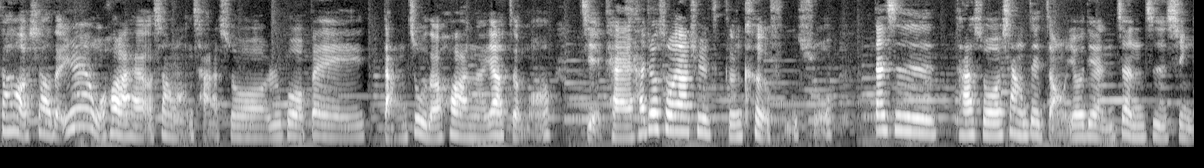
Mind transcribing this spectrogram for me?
超好笑的。因为我后来还有上网查说，如果被挡住的话呢，要怎么解开？他就说要去跟客服说。但是他说，像这种有点政治性，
